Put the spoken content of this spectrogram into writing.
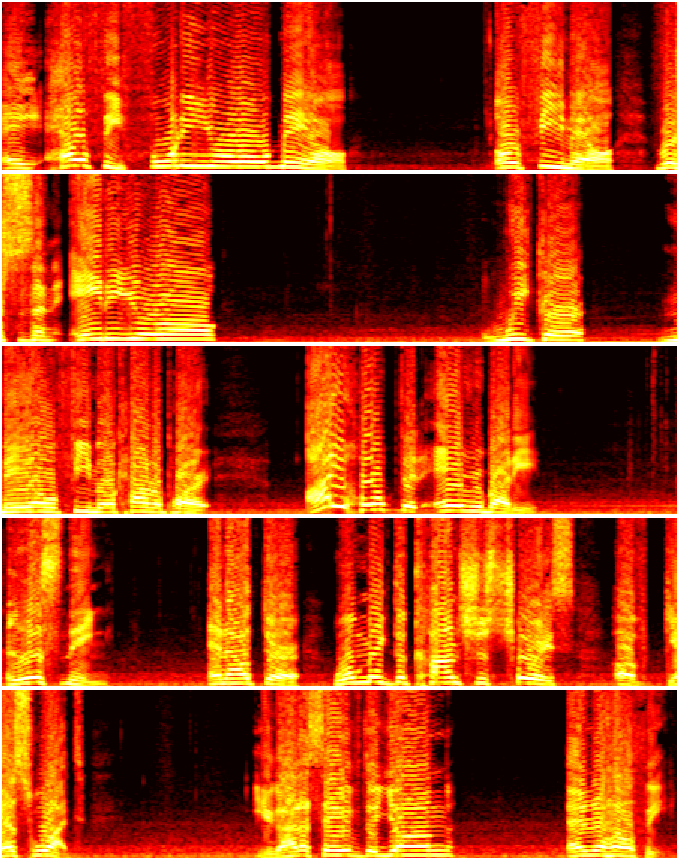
a healthy 40 year old male or female versus an 80 year old weaker male female counterpart. I hope that everybody listening and out there will make the conscious choice of guess what? You got to save the young and the healthy.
